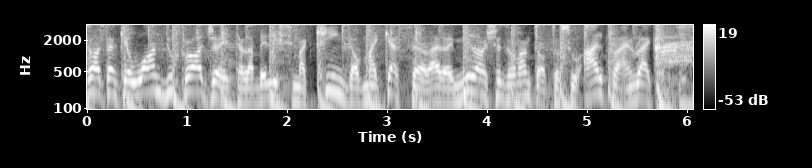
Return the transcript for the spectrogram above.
suonato anche One Do Project, la bellissima King of My Castle, era il 1998 su Alpine Records.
